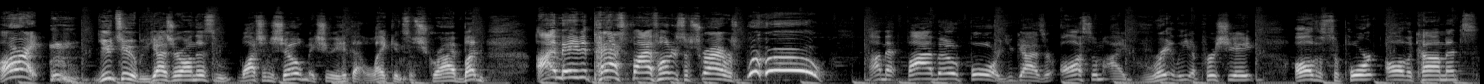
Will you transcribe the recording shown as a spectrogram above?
All right, YouTube, you guys are on this and watching the show. Make sure you hit that like and subscribe button. I made it past 500 subscribers. Woohoo! I'm at 504. You guys are awesome. I greatly appreciate all the support, all the comments,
